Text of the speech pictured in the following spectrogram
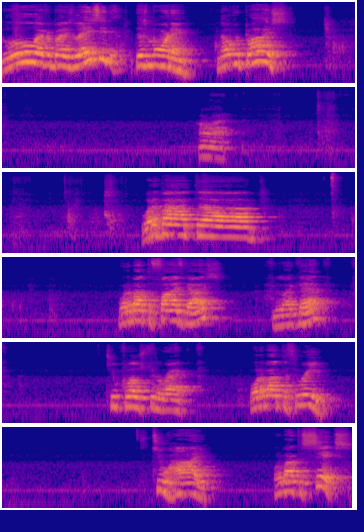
Ooh, everybody's lazy this morning. No replies. All right. What about uh, what about the five guys? You like that? Too close to the rack. What about the three? It's too high. What about the six?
